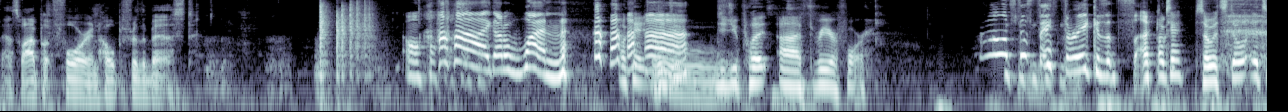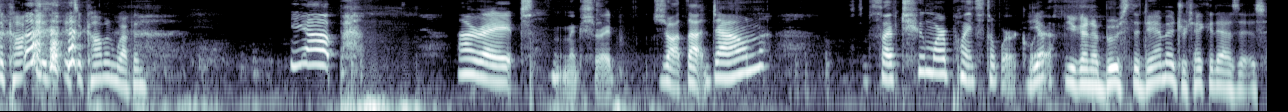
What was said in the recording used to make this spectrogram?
That's why I put four and hoped for the best. Oh, Ha! I got a one. Okay, did you, did you put uh, three or four? Let's just say three because it sucked. Okay, so it's still it's a com- it- it's a common weapon. Yep. All right. Make sure I jot that down. So I have two more points to work with. Yep, you're gonna boost the damage or take it as is.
